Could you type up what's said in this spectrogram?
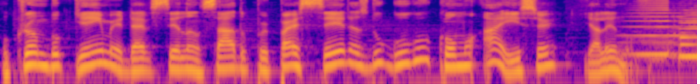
O Chromebook Gamer deve ser lançado por parceiras do Google como a Acer e a Lenovo.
